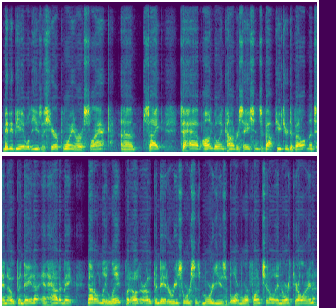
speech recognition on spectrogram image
maybe be able to use a SharePoint or a Slack um, site to have ongoing conversations about future developments in open data and how to make not only LINC but other open data resources more usable or more functional in North Carolina.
